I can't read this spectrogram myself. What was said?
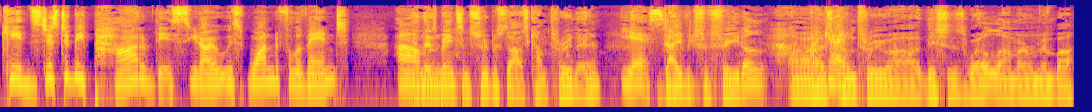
kids just to be part of this, you know, this wonderful event. Um, and there's been some superstars come through there. Yes. David Fifita uh, has come through uh, this as well. Um, I remember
